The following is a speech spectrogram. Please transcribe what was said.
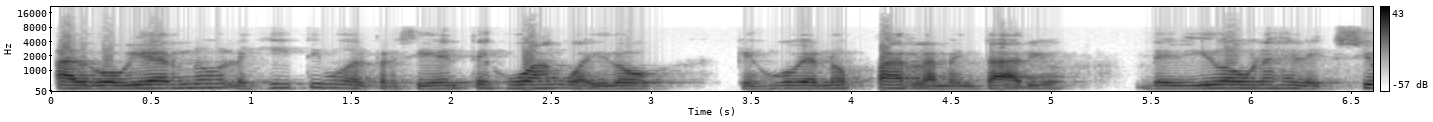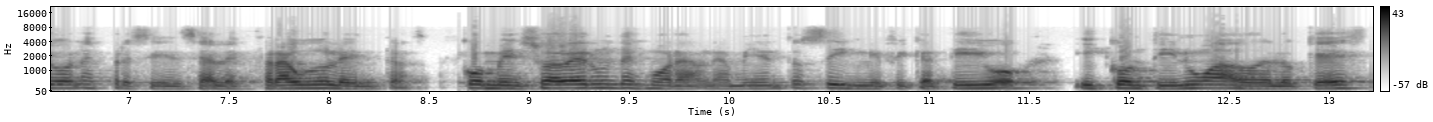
al gobierno legítimo del presidente Juan Guaidó, que es un gobierno parlamentario, debido a unas elecciones presidenciales fraudulentas, comenzó a haber un desmoronamiento significativo y continuado de lo que es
